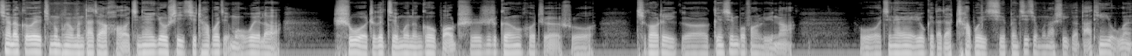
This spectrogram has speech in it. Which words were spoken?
亲爱的各位听众朋友们，大家好！今天又是一期插播节目。为了使我这个节目能够保持日更，或者说提高这个更新播放率呢，我今天又给大家插播一期。本期节目呢是一个答听有问。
